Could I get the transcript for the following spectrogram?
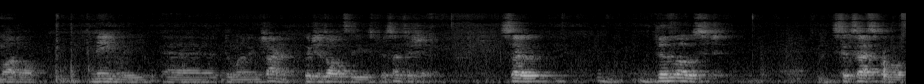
model, namely the one in China, which is also used for censorship. So the most successful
